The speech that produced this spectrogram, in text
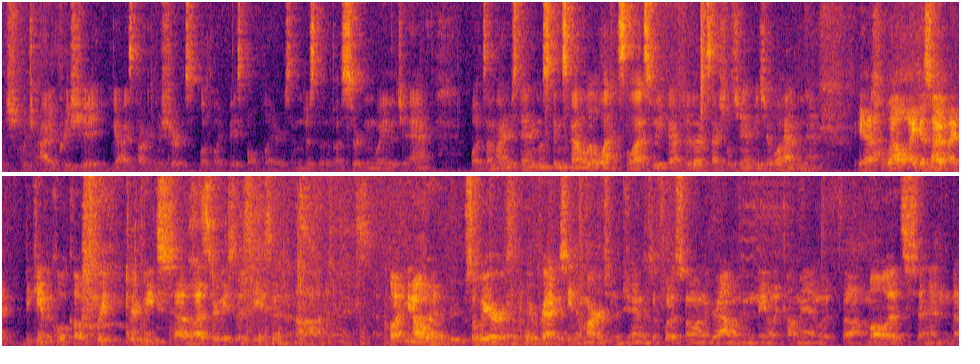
which which I appreciate. Guys talking to shirts look like baseball players, and just a, a certain way that you act. But uh, my understanding was things got a little lax last week after the sectional championship. What happened there? Yeah, well, I guess I, I became the cool coach three three weeks, uh, the last three weeks of the season. Uh, but you know, so we were we were practicing in March in the gym. There's a foot of snow on the ground, and you know they come in with uh, mullets, and uh,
